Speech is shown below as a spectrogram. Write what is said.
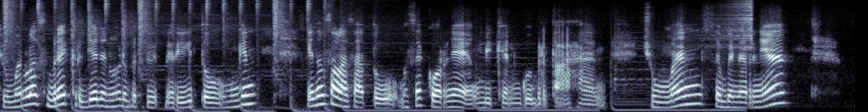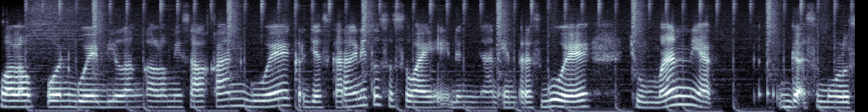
cuman lo sebenarnya kerja dan lo dapet duit dari itu. Mungkin itu salah satu, maksudnya core-nya yang bikin gue bertahan. Cuman sebenarnya walaupun gue bilang kalau misalkan gue kerja sekarang ini tuh sesuai dengan interest gue, cuman ya nggak semulus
